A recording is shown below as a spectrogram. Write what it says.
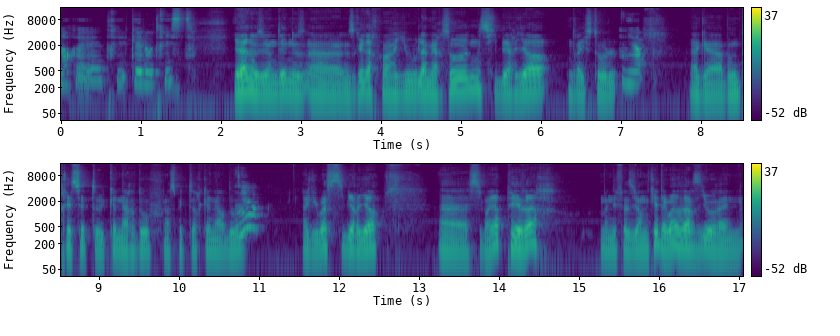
e tri, kelo trist. Ya, neus ean de, neus, euh, neus gret ar c'hoarioù Lamerzone, Siberia, Dreistol, Ya. hag a bonout treset euh, Canardo, l'inspecteur Canardo. Ya. Hag e oa Siberia, euh, Siberia pevar, man e faz an ket a oa varzi o ren.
